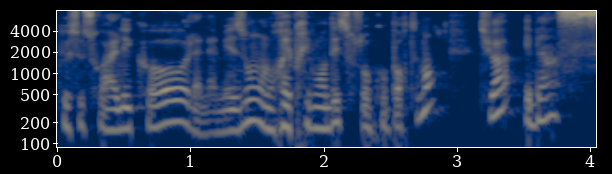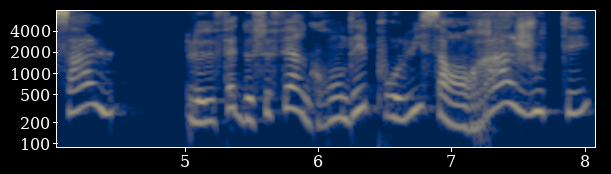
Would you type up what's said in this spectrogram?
que ce soit à l'école, à la maison, on le réprimandait sur son comportement, tu vois, eh bien, ça, le fait de se faire gronder, pour lui, ça en rajoutait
